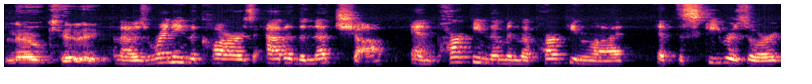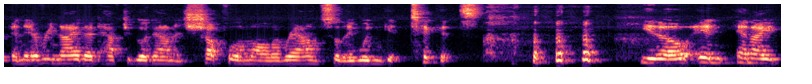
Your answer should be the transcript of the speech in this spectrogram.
No kidding. And I was renting the cars out of the nut shop and parking them in the parking lot at the ski resort. And every night I'd have to go down and shuffle them all around so they wouldn't get tickets. you know, and, and I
